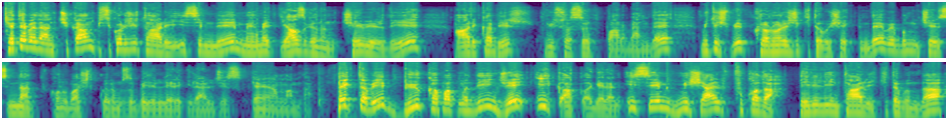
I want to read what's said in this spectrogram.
Ketebeden çıkan Psikoloji Tarihi isimli Mehmet Yazgan'ın çevirdiği harika bir nüshası var bende. Müthiş bir kronoloji kitabı şeklinde ve bunun içerisinden konu başlıklarımızı belirleyerek ilerleyeceğiz genel anlamda. Pek tabii büyük kapatma deyince ilk akla gelen isim Michel Foucault'da. Deliliğin Tarihi kitabında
